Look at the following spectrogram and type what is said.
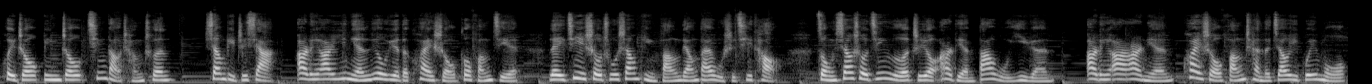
惠州、滨州、青岛、长春。相比之下，二零二一年六月的快手购房节累计售出商品房两百五十七套，总销售金额只有二点八五亿元。二零二二年，快手房产的交易规模、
